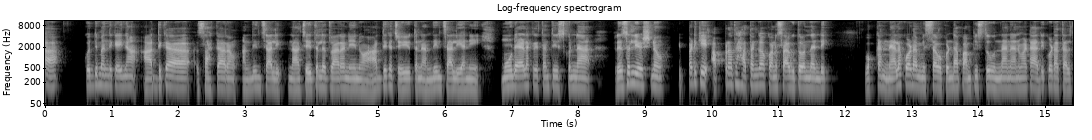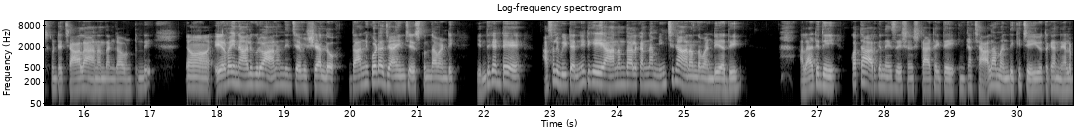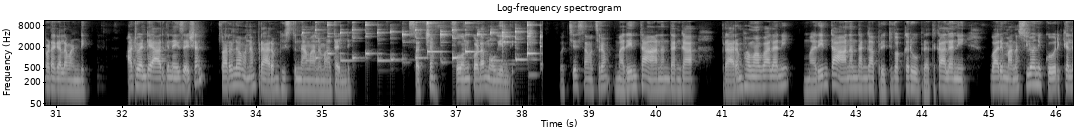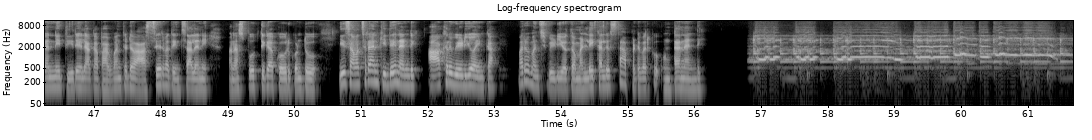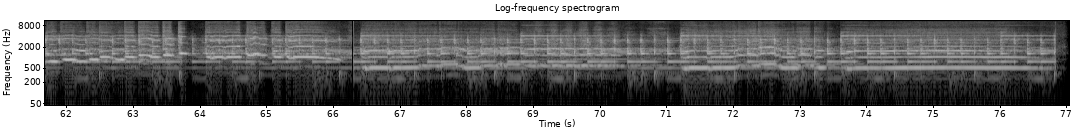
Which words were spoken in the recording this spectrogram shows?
కొద్దిమందికైనా ఆర్థిక సహకారం అందించాలి. నా చేతుల ద్వారా నేను ఆర్థిక చేయూతను అందించాలి అని మూడేళ్ళ క్రితం తీసుకున్న రిజల్యూషను ఇప్పటికీ అప్రధాతంగా కొనసాగుతోందండి. ఒక్క నెల కూడా మిస్ అవ్వకుండా పంపిస్తూ ఉన్నాను అనమాట అది కూడా తలుచుకుంటే చాలా ఆనందంగా ఉంటుంది. ఇరవై నాలుగులో ఆనందించే విషయాల్లో దాన్ని కూడా జాయిన్ చేసుకుందామండి. ఎందుకంటే అసలు వీటన్నిటికీ ఆనందాల కన్నా మించిన ఆనందం అండి అది. అలాంటిది కొత్త ఆర్గనైజేషన్ స్టార్ట్ అయితే ఇంకా చాలా మందికి చేయూతగా నిలబడగలమండి. అటువంటి ఆర్గనైజేషన్ త్వరలో మనం ప్రారంభిస్తున్నాం అన్నమాట అండి. సత్యం ఫోన్ కూడా మోగింది. వచ్చే సంవత్సరం మరింత ఆనందంగా ప్రారంభం అవ్వాలని మరింత ఆనందంగా ప్రతి ఒక్కరూ బ్రతకాలని వారి మనసులోని కోరికలన్నీ తీరేలాగా భగవంతుడు ఆశీర్వదించాలని మనస్ఫూర్తిగా కోరుకుంటూ ఈ సంవత్సరానికి ఇదేనండి. ఆఖరి వీడియో ఇంకా. మరో మంచి వీడియోతో మళ్ళీ కలుస్తా. అప్పటి వరకు ఉంటానండి.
